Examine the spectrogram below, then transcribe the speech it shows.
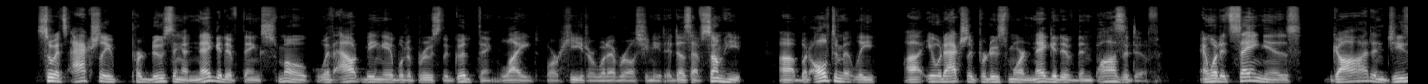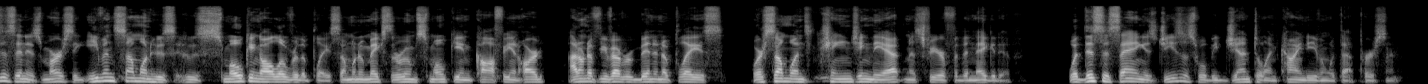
So it's actually producing a negative thing, smoke, without being able to produce the good thing, light or heat or whatever else you need. It does have some heat, uh, but ultimately, uh, it would actually produce more negative than positive. And what it's saying is, God and Jesus in his mercy, even someone who's who's smoking all over the place, someone who makes the room smoky and coffee and hard. I don't know if you've ever been in a place where someone's changing the atmosphere for the negative. What this is saying is Jesus will be gentle and kind even with that person.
